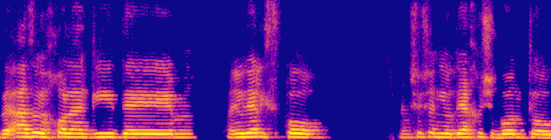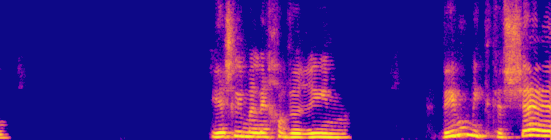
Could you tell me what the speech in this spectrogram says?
ואז הוא יכול להגיד, אמ, אני יודע לספור, אני חושב שאני יודע חשבון טוב, יש לי מלא חברים, ואם הוא מתקשה,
